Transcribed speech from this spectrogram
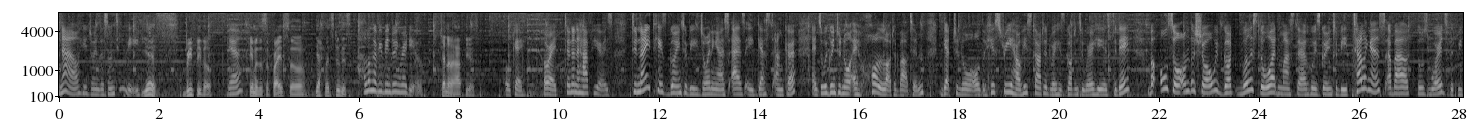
Now he joins us on TV. Yes. Briefly, though, Yeah? came as a surprise. So, yeah, let's do this. How long have you been doing radio? Ten and a half years. Okay. All right. Ten and a half years. Tonight he's going to be joining us as a guest anchor. And so we're going to know a whole lot about him, get to know all the history, how he started, where he's gotten to where he is today. But also on the show, we've got Willis the Word Master who is going to be telling us about those words that we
